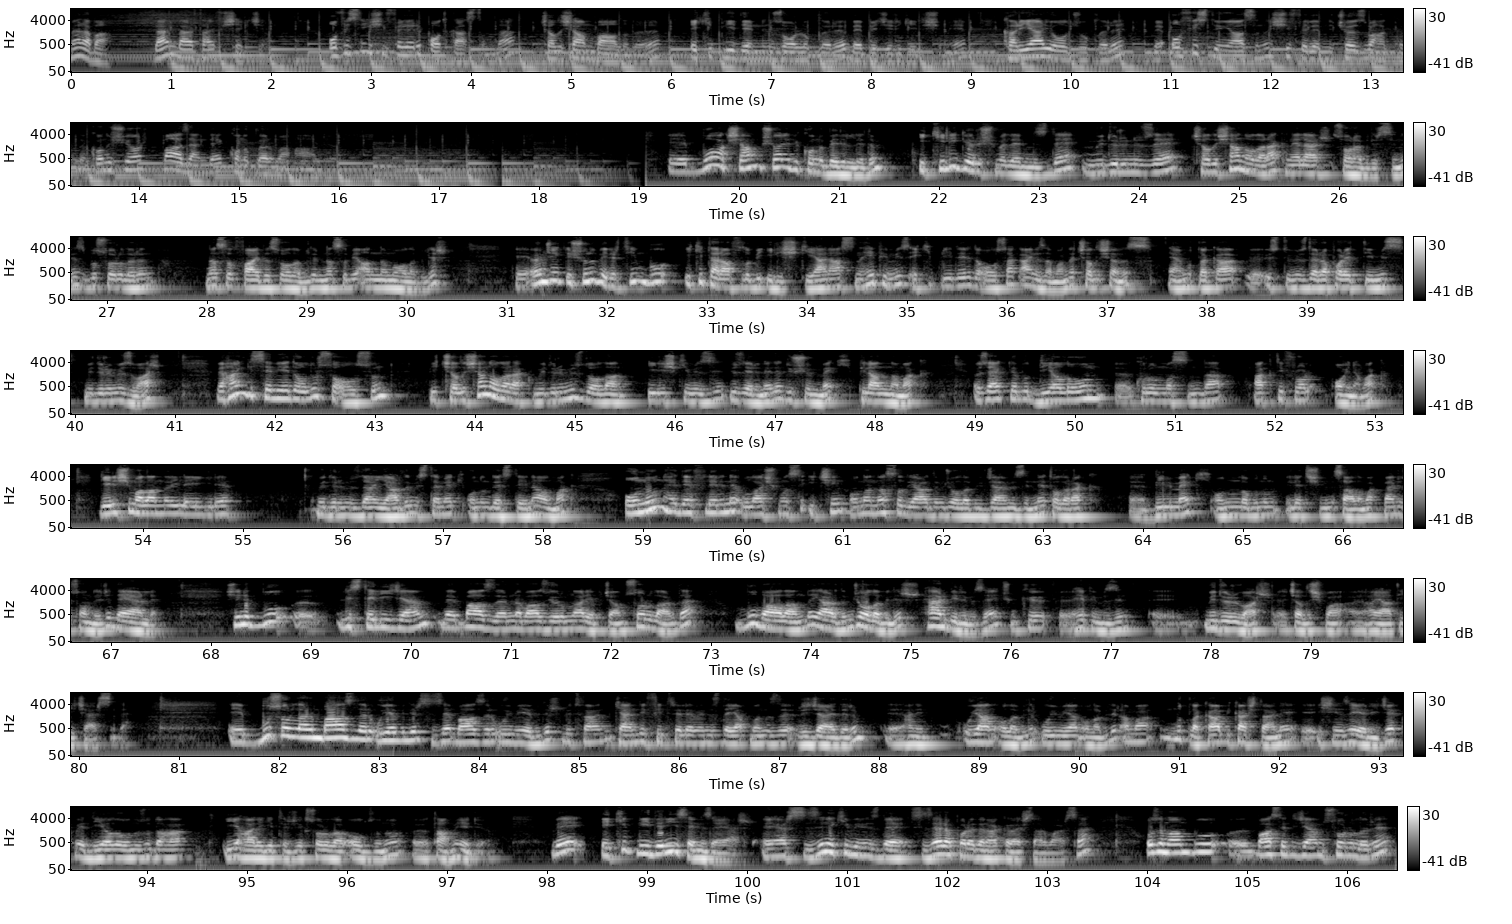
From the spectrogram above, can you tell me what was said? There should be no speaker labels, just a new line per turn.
Merhaba, ben Bertay Fişekçi. Ofisin Şifreleri podcastında çalışan bağlılığı, ekip liderinin zorlukları ve beceri gelişimi, kariyer yolculukları ve ofis dünyasının şifrelerini çözme hakkında konuşuyor, bazen de konuklarımı ağırlıyorum. E, bu akşam şöyle bir konu belirledim. İkili görüşmelerinizde müdürünüze çalışan olarak neler sorabilirsiniz? Bu soruların nasıl faydası olabilir, nasıl bir anlamı olabilir? Ee, öncelikle şunu belirteyim. Bu iki taraflı bir ilişki. Yani aslında hepimiz ekip lideri de olsak aynı zamanda çalışanız. Yani mutlaka e, üstümüzde rapor ettiğimiz müdürümüz var. Ve hangi seviyede olursa olsun bir çalışan olarak müdürümüzle olan ilişkimizi üzerine de düşünmek, planlamak. Özellikle bu diyaloğun e, kurulmasında aktif rol oynamak. Gelişim alanları ile ilgili müdürümüzden yardım istemek, onun desteğini almak, onun hedeflerine ulaşması için ona nasıl yardımcı olabileceğimizi net olarak e, bilmek, onunla bunun iletişimini sağlamak bence son derece değerli. Şimdi bu e, listeleyeceğim ve bazılarına bazı yorumlar yapacağım sorularda bu bağlamda yardımcı olabilir her birimize. Çünkü e, hepimizin müdürü var çalışma hayatı içerisinde. E, bu soruların bazıları uyabilir size, bazıları uymayabilir. Lütfen kendi filtrelemenizi de yapmanızı rica ederim. E, hani uyan olabilir, uymayan olabilir ama mutlaka birkaç tane e, işinize yarayacak ve diyaloğunuzu daha iyi hale getirecek sorular olduğunu e, tahmin ediyorum. Ve ekip lideriyseniz eğer, eğer sizin ekibinizde size rapor eden arkadaşlar varsa o zaman bu e, bahsedeceğim soruları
